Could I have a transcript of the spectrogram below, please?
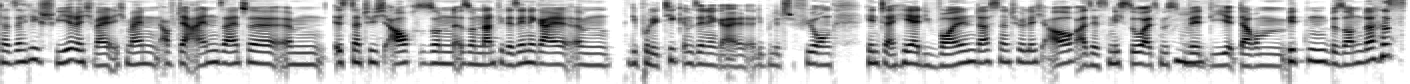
tatsächlich schwierig, weil ich meine, auf der einen Seite ähm, ist natürlich auch so ein, so ein Land wie der Senegal, ähm, die Politik im Senegal, die politische Führung hinterher, die wollen das natürlich auch. Also jetzt nicht so, als müssten mhm. wir die darum bitten, besonders.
